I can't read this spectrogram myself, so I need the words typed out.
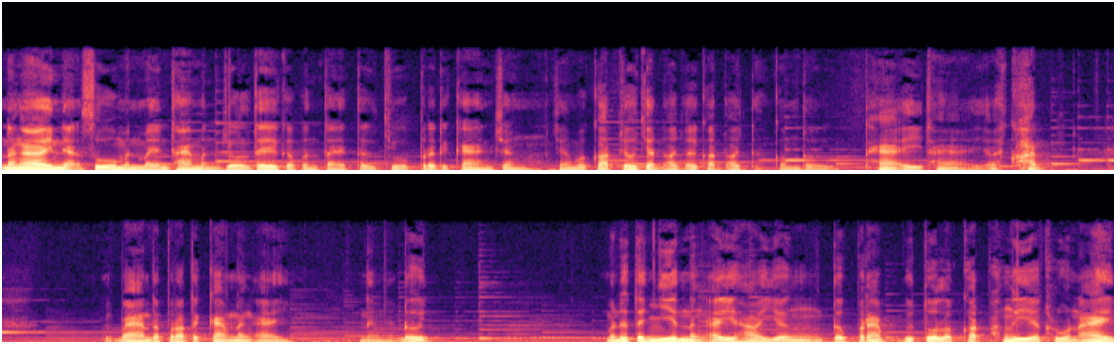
ហ្នឹងហើយអ្នកសួរមិនមែនថាមិនយល់ទេក៏ប៉ុន្តែទៅជួបព្រឹត្តិការណ៍អញ្ចឹងអញ្ចឹងបើគាត់ចូលចិត្តអុចឲ្យគាត់អុចទៅកុំទៅថាអីថាអីឲ្យគាត់វាបានតែប្រតិកម្មនឹងឯង ហ្នឹងដូចមនុស្សតែញៀននឹងអីហើយយើងទៅប្រាប់វាទល់ឲ្យគាត់ភ្ងាខ្លួនឯង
